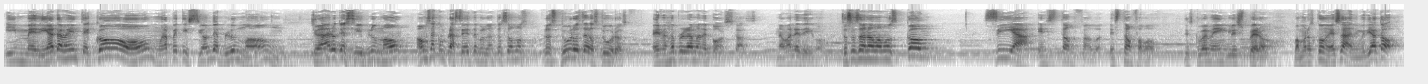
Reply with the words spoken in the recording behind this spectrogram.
inmediatamente con una petición de Blue Moon. Claro que sí, Blue Moon. Vamos a complacerte porque nosotros somos los duros de los duros. El mejor programa de podcast. Nada más le digo. Entonces ahora vamos con Sia Stonefable. Stonefable. Discúlpeme English, pero vámonos con esa de inmediato.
